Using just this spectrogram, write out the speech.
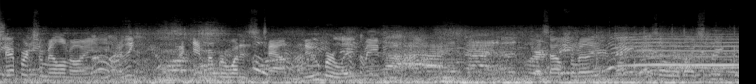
Sheppard's from Illinois. I think I can't remember what his town, New Berlin, maybe. That sound familiar? That's over by Springfield,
